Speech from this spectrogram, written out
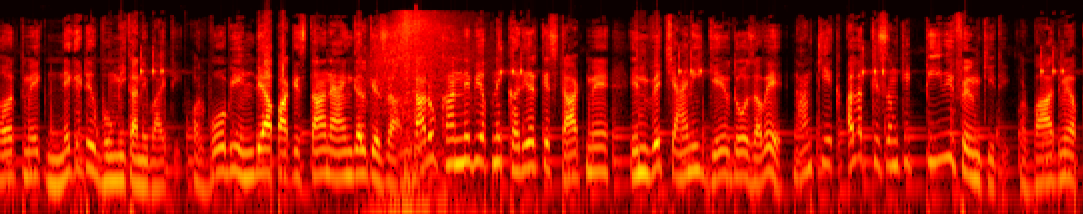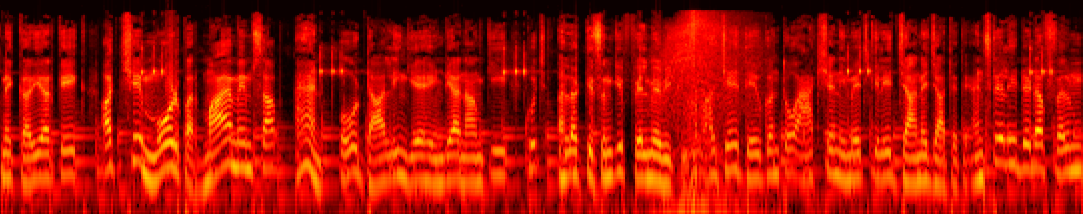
अर्थ में एक नेगेटिव भूमिका निभाई थी, और वो भी इंडिया पाकिस्तान एंगल के साथ। शाहरुख खान ने भी अपने करियर के स्टार्ट में in which Annie gave those away नाम की एक अलग किस्म की टीवी फ़िल्म की थी, और बाद में अपने करियर के एक अच्छे मोड़ पर माया मेम साहब एंड ओ डार्लिंग ये इंडिया नाम की कुछ अलग किस्म की फ़िल्में भी की अजय देवगन तो एक्शन इमेज के लिए जाने जाते थे and still he did a film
